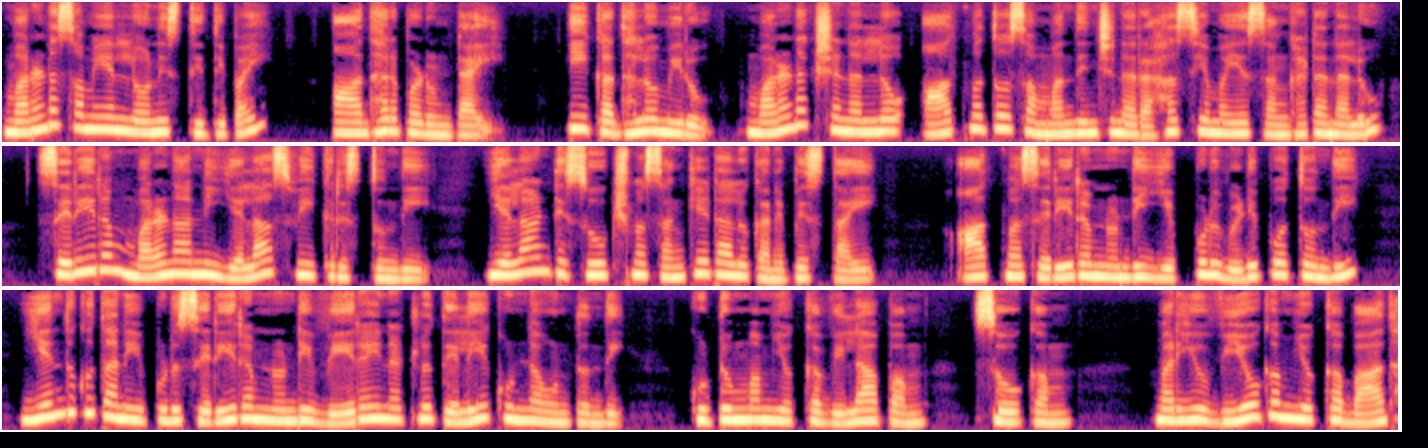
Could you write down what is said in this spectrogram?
మరణ సమయంలోని స్థితిపై ఆధారపడుంటాయి. ఈ కథలో మీరు మరణక్షణంలో ఆత్మతో సంబంధించిన రహస్యమయ సంఘటనలు శరీరం మరణాన్ని ఎలా స్వీకరిస్తుంది ఎలాంటి సూక్ష్మ సంకేతాలు కనిపిస్తాయి ఆత్మ శరీరం నుండి ఎప్పుడు విడిపోతుంది ఎందుకు తను ఇప్పుడు శరీరం నుండి వేరైనట్లు తెలియకుండా ఉంటుంది కుటుంబం యొక్క విలాపం శోకం మరియు వియోగం యొక్క బాధ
